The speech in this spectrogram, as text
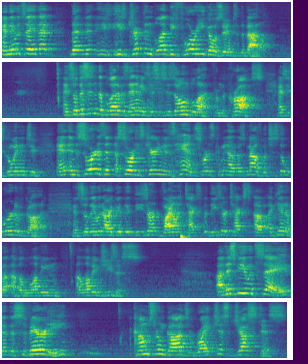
And they would say that, that, that he, he's dripped in blood before he goes into the battle. And so this isn't the blood of his enemies, this is his own blood from the cross as he's going into. And, and the sword isn't a sword he's carrying in his hand, the sword is coming out of his mouth, which is the word of God. And so they would argue that these aren't violent texts, but these are texts of, again, of a, of a loving, a loving Jesus. Uh, this view would say that the severity comes from God's righteous justice.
